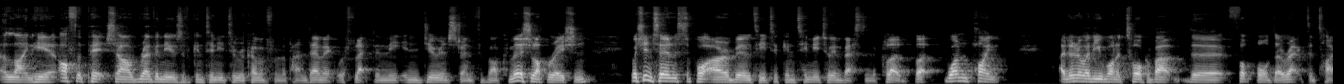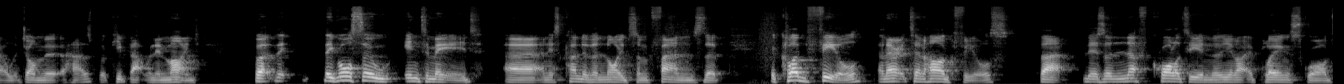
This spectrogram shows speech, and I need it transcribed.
a line here off the pitch, our revenues have continued to recover from the pandemic, reflecting the enduring strength of our commercial operation, which in turn support our ability to continue to invest in the club. But one point, I don't know whether you want to talk about the football director title that John Murtough has, but keep that one in mind. But they, have also intimated, uh, and it's kind of annoyed some fans that the club feel, and Erik Ten Hag feels, that there's enough quality in the United playing squad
